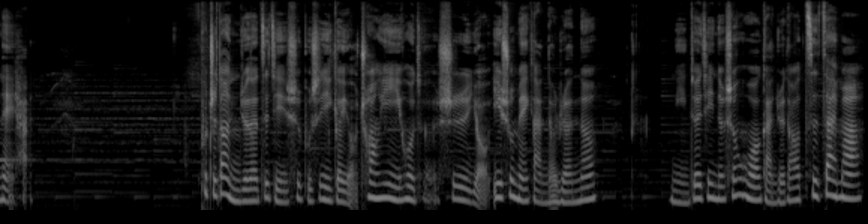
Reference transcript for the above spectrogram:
内涵。不知道你觉得自己是不是一个有创意或者是有艺术美感的人呢？你最近的生活感觉到自在吗？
